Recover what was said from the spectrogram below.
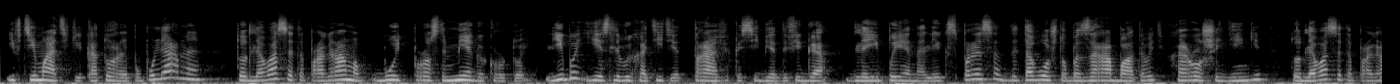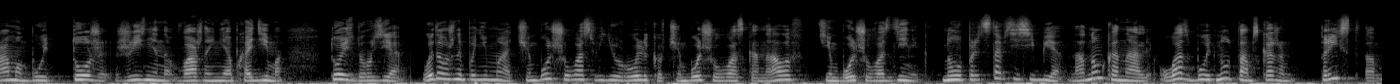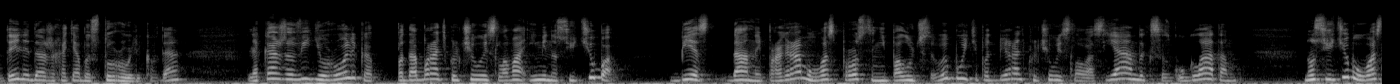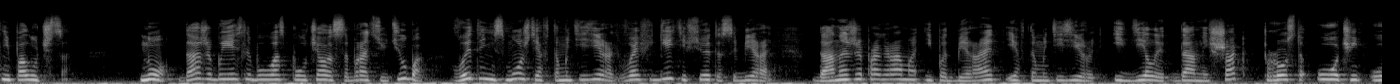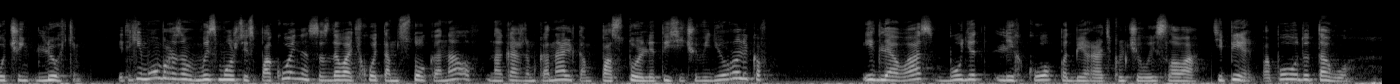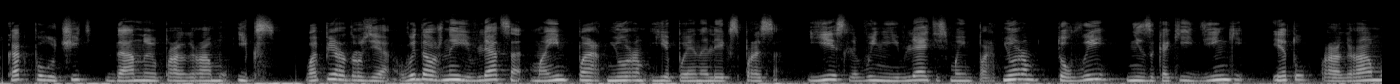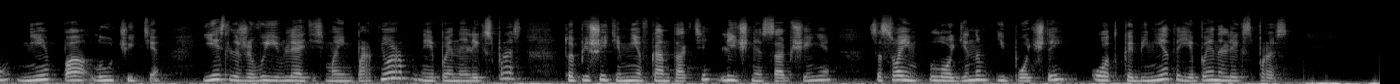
и в тематике которая популярная, то для вас эта программа будет просто мега крутой. Либо если вы хотите трафика себе дофига для EPN Алиэкспресса для того чтобы зарабатывать хорошие деньги, то для вас эта программа будет тоже жизненно важна и необходима. То есть друзья вы должны понимать чем больше у вас видеороликов чем больше у вас каналов тем больше у вас денег. Но представьте себе на одном канале у вас будет ну там скажем 300 там, да или даже хотя бы 100 роликов. Да? Для каждого видеоролика подобрать ключевые слова именно с YouTube без данной программы у вас просто не получится. Вы будете подбирать ключевые слова с Яндекса, с Гугла там, но с YouTube у вас не получится. Но даже бы если бы у вас получалось собрать с YouTube, вы это не сможете автоматизировать, вы офигеете все это собирать. Данная же программа и подбирает и автоматизирует и делает данный шаг просто очень-очень легким. И таким образом вы сможете спокойно создавать хоть там 100 каналов, на каждом канале там по 100 или 1000 видеороликов и для вас будет легко подбирать ключевые слова. Теперь по поводу того как получить данную программу X. Во-первых друзья вы должны являться моим партнером EPN Алиэкспресса. Если вы не являетесь моим партнером то вы ни за какие деньги эту программу не получите. Если же вы являетесь моим партнером на EPN AliExpress, то пишите мне ВКонтакте личное сообщение со своим логином и почтой от кабинета EPN AliExpress.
